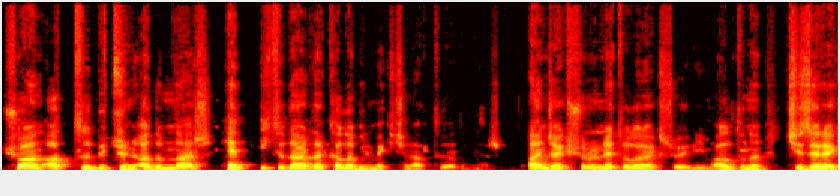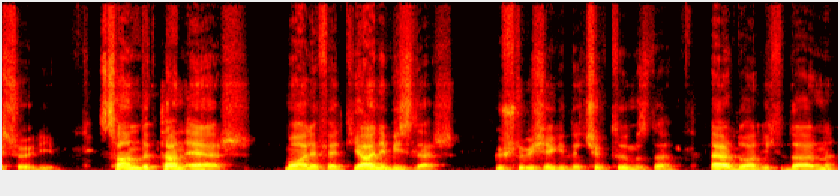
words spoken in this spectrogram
şu an attığı bütün adımlar hep iktidarda kalabilmek için attığı adımlar. Ancak şunu net olarak söyleyeyim, altını çizerek söyleyeyim. Sandıktan eğer muhalefet yani bizler güçlü bir şekilde çıktığımızda Erdoğan iktidarını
